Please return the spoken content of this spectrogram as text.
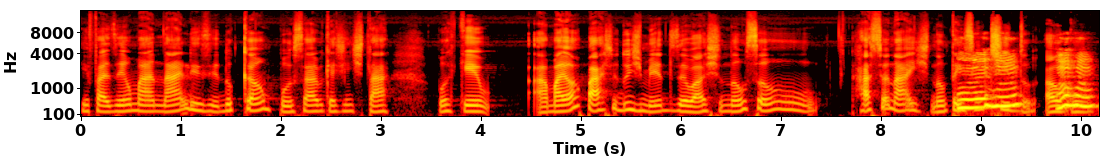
e fazer uma análise do campo, sabe? Que a gente está. Porque a maior parte dos medos, eu acho, não são racionais, não tem uhum, sentido algum. Uhum.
